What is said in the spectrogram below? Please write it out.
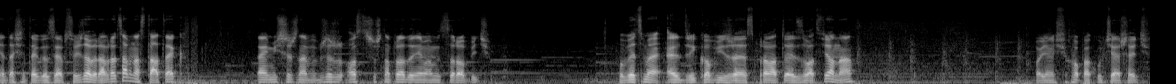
Nie da się tego zepsuć. Dobra, wracam na statek. Wydaje mi się, że na wybrzeżu Ostrzyż naprawdę nie mamy co robić. Powiedzmy Eldrickowi, że sprawa to jest załatwiona. Powinien się chłopak ucieszyć.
